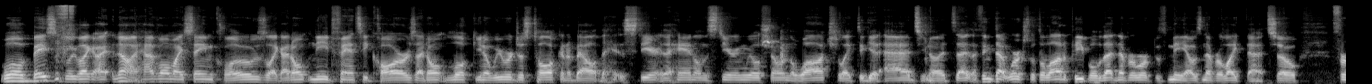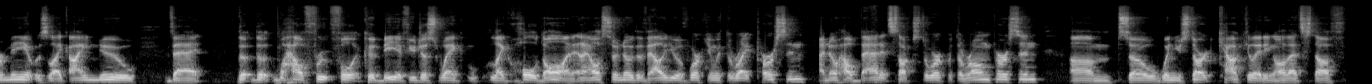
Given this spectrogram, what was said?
Well, basically, like I no, I have all my same clothes. Like I don't need fancy cars. I don't look. You know, we were just talking about the steer, the hand on the steering wheel showing the watch, like to get ads. You know, it's, I think that works with a lot of people. That never worked with me. I was never like that. So for me, it was like I knew that the, the how fruitful it could be if you just went like hold on. And I also know the value of working with the right person. I know how bad it sucks to work with the wrong person. Um, so when you start calculating all that stuff,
